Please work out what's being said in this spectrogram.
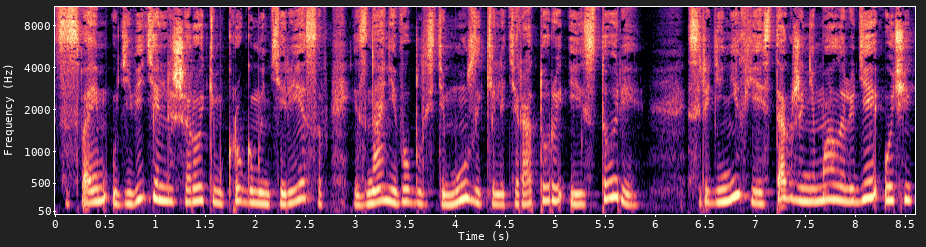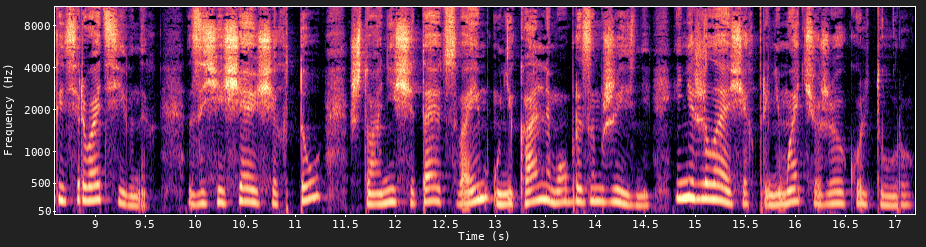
со своим удивительно широким кругом интересов и знаний в области музыки, литературы и истории, среди них есть также немало людей очень консервативных, защищающих то, что они считают своим уникальным образом жизни и не желающих принимать чужую культуру.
